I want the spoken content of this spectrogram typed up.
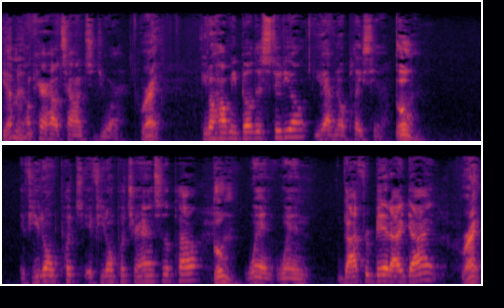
Yeah, man. I don't care how talented you are. Right. If you don't help me build this studio, you have no place here. Boom. If you don't put if you don't put your hands to the plow, boom. When when God forbid I die, right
